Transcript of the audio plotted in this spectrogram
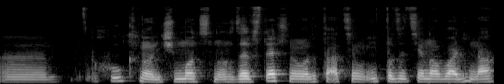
yy, huknąć mocno ze wsteczną rotacją i pozycjonować na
